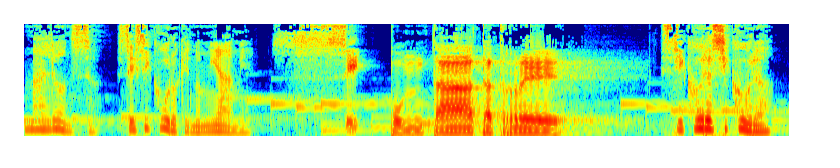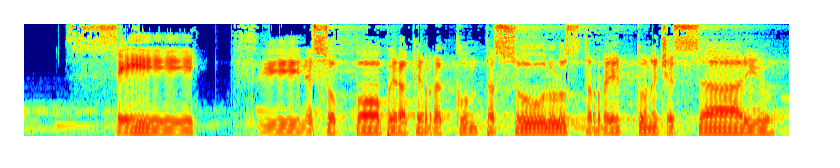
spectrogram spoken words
Ma Alonso, sei sicuro che non mi ami? Sì. Puntata 3. Sicuro, sicuro? Sì. Fine soppopera che racconta solo lo stretto necessario.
